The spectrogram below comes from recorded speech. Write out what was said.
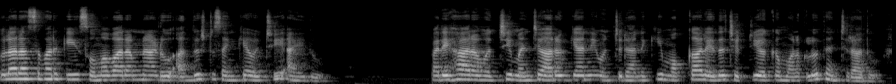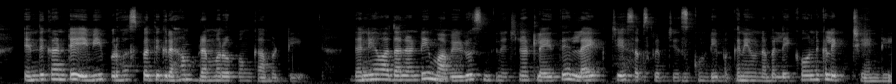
తులారాశి వారికి సోమవారం నాడు అదృష్ట సంఖ్య వచ్చి ఐదు. పరిహారం వచ్చి మంచి ఆరోగ్యాన్ని ఉంచడానికి మొక్క లేదా చెట్టు యొక్క మొలకలు తెంచరాదు. ఎందుకంటే ఇవి బృహస్పతి గ్రహం బ్రహ్మరూపం కాబట్టి. ధన్యవాదాలండి. మా వీడియోస్ మీకు నచ్చినట్లయితే లైక్ చేసి సబ్స్క్రైబ్ చేసుకోండి. పక్కనే ఉన్న బెల్ ఐకాన్ని క్లిక్ చేయండి.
